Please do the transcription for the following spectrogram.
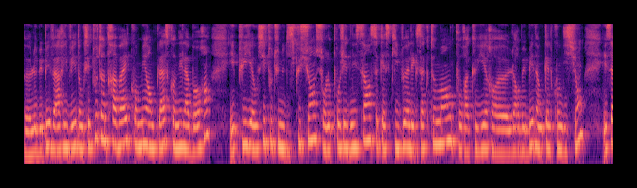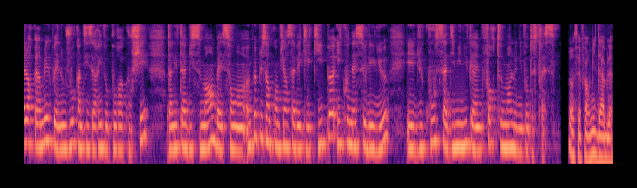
le bébé va arriver. Donc c'est tout un travail qu'on met en place, qu'on élabore et puis il y a aussi toute une discussion sur le projet de naissance, qu'est-ce qu'ils veulent exactement pour accueillir euh, leur bébé, dans quelles conditions. Et ça leur permet, ben, le jour quand ils arrivent pour accoucher, dans l'établissement, ben, ils sont un peu plus en confiance avec l'équipe, ils connaissent les lieux et du coup ça diminue quand même fortement le niveau de stress. Oh, c'est formidable.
